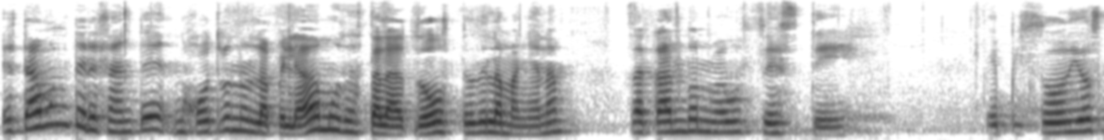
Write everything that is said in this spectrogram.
estaba muy interesante. Nosotros nos la peleábamos hasta las 2, 3 de la mañana sacando nuevos este episodios.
